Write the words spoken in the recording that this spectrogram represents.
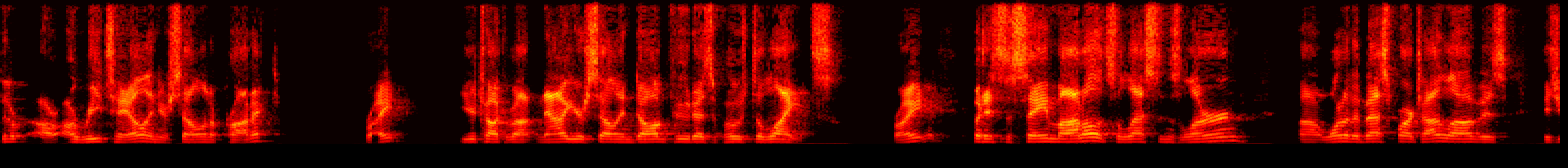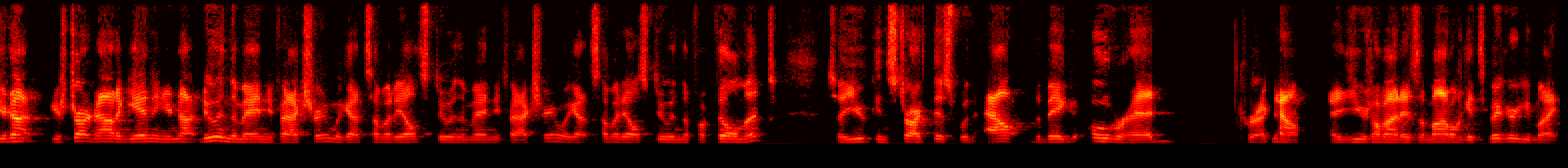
the, a, a retail and you're selling a product, right? You're talking about now you're selling dog food as opposed to lights, right? But it's the same model. It's the lessons learned. Uh, one of the best parts I love is is you're not you're starting out again and you're not doing the manufacturing. We got somebody else doing the manufacturing. We got somebody else doing the fulfillment. So you can start this without the big overhead. Correct. Now, as you're talking about, as the model gets bigger, you might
